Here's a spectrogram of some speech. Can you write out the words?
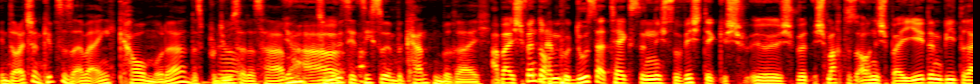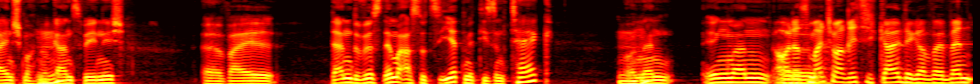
In Deutschland gibt es das aber eigentlich kaum, oder? Dass Producer das haben. Ja. Zumindest jetzt nicht so im bekannten Bereich. Aber ich finde auch Ähm, Producer-Tags sind nicht so wichtig. Ich, äh, ich, würd- ich mache das auch nicht bei jedem Beat rein, ich mache nur Mhm. ganz wenig. Äh, weil dann, du wirst immer assoziiert mit diesem Tag. Mhm. Und dann irgendwann. Aber das ist äh, manchmal richtig geil, Digga, weil wenn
